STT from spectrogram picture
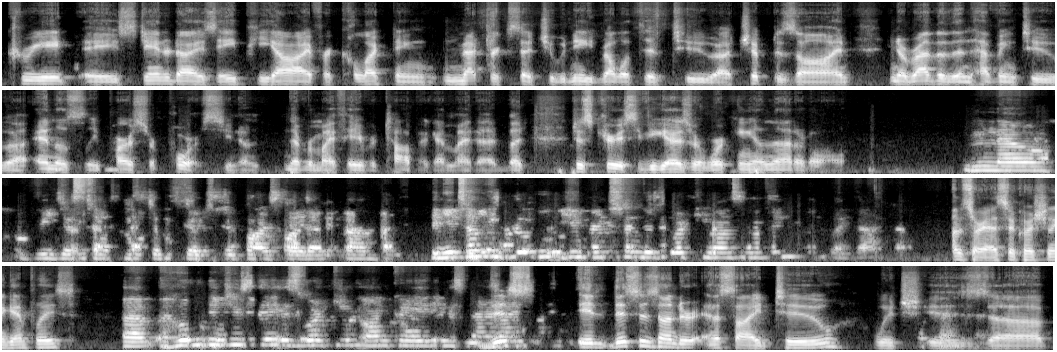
create a standardized API for collecting metrics that you would need relative to uh, chip design, you know, rather than having to uh, endlessly parse reports, you know, never my favorite topic, I might add, but just curious if you guys are working on that at all. No, we just have custom scripts to parse data. Um, can you tell me who you mentioned is working on something like that? I'm sorry, ask the question again, please. Um, who did you say is working on creating a This it, this is under SI2, which Okay. is uh,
